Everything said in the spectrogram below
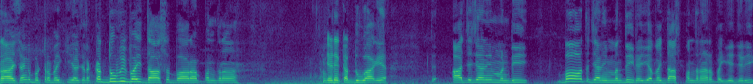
ਰਾਜ ਸਿੰਘ ਬੁੱਟਰ ਬਾਈ ਕੀ ਹਾਲ ਚਾਲ? ਕੱਦੂ ਵੀ ਬਾਈ 10 12 15 ਜਿਹੜੇ ਕੱਦੂ ਆ ਗਏ ਆ। ਤੇ ਅੱਜ ਜਾਨੀ ਮੰਡੀ, ਬਹੁਤ ਜਾਨੀ ਮੰਦੀ ਰਹੀ ਆ ਬਾਈ 10 15 ਰੁਪਏ ਜਿਹੜੀ।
